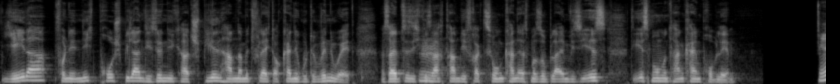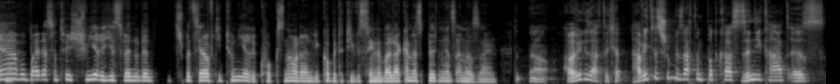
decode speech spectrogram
jeder von den Nicht-Pro-Spielern, die Syndikat spielen, haben damit vielleicht auch keine gute Winrate. Weshalb sie sich mhm. gesagt haben, die Fraktion kann erstmal so bleiben, wie sie ist. Die ist momentan kein Problem. Ja, wobei das natürlich schwierig ist, wenn du dann speziell auf die Turniere guckst, ne? Oder in die kompetitive Szene, weil da kann das Bild ein ganz anderes sein. Ja, aber wie gesagt, ich habe hab ich das schon gesagt im Podcast, Syndikat ist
